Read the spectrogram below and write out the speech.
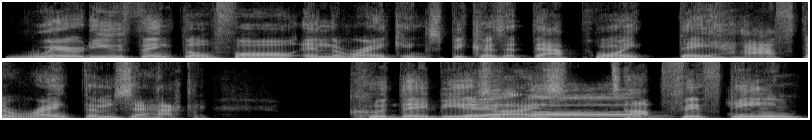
where do you think they'll fall in the rankings? Because at that point, they have to rank them, Zach. Could they be yeah, as high as um, top 15?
